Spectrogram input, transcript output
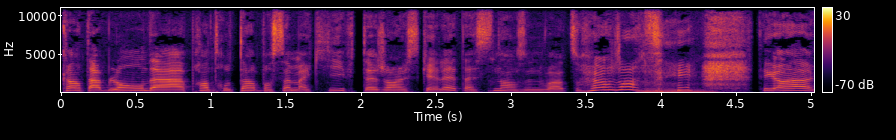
quand ta blonde elle prend trop de temps pour se maquiller puis t'as genre un squelette assis dans une voiture, genre tu sais. Mm. T'es comme ah,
